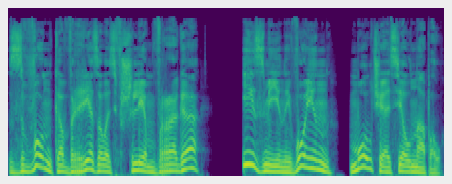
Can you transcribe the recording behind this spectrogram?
звонко врезалась в шлем врага, и змеиный воин молча осел на пол.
